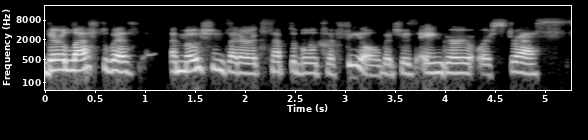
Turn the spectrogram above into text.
they're left with emotions that are acceptable to feel which is anger or stress.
